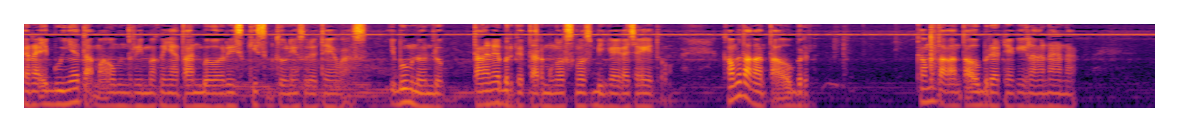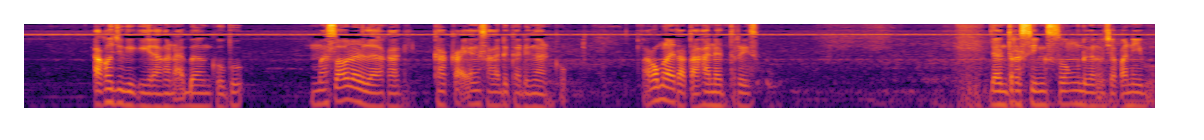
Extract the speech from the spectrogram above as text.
Karena ibunya tak mau menerima kenyataan bahwa Rizky sebetulnya sudah tewas. Ibu menunduk, tangannya bergetar mengelus-ngelus bingkai kaca itu. Kamu tak akan tahu ber kamu tak akan tahu beratnya kehilangan anak. Aku juga kehilangan abangku, Bu. Mas Laud adalah kakak, kakak yang sangat dekat denganku. Aku mulai tak tahan dan teris dan tersingsung dengan ucapan ibu.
